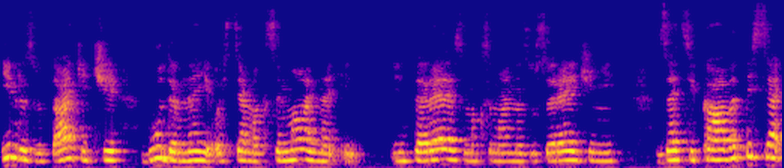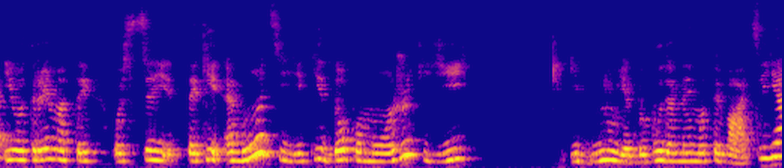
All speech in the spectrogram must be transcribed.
і в результаті, чи буде в неї ось ця максимальна інтерес, максимальна зосередженість, зацікавитися і отримати ось ці такі емоції, які допоможуть їй, і ну, якби буде в неї мотивація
